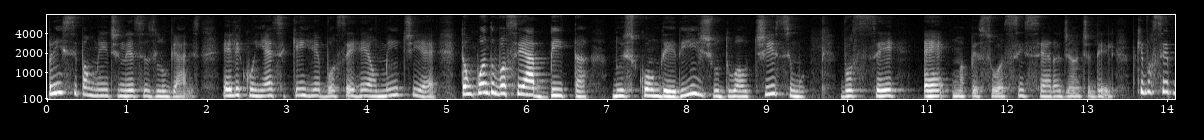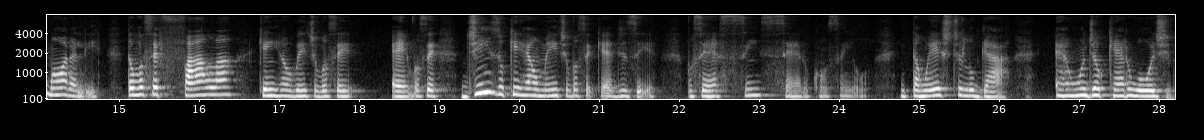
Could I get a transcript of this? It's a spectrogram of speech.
principalmente nesses lugares. Ele conhece quem você realmente é. Então, quando você habita no esconderijo do Altíssimo, você é uma pessoa sincera diante dele, porque você mora ali. Então você fala quem realmente você é, você diz o que realmente você quer dizer. Você é sincero com o Senhor. Então este lugar é onde eu quero hoje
